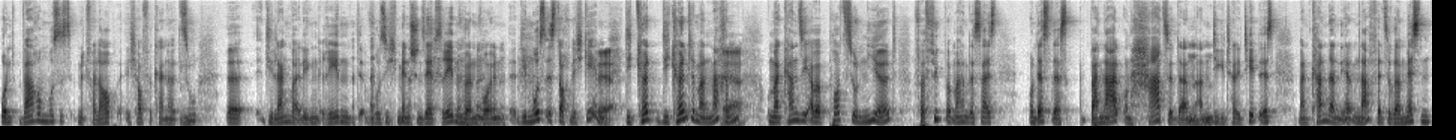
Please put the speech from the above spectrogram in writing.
Und warum muss es, mit Verlaub, ich hoffe, keiner hört zu, Mhm. äh, die langweiligen Reden, wo sich Menschen selbst reden hören wollen, die muss es doch nicht geben. Ja. Die, könnt, die könnte man machen Ja. und man kann sie aber portioniert verfügbar machen. Das heißt, und das das banal und harte dann Mhm. an Digitalität ist, man kann dann ja im Nachfeld sogar messen,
